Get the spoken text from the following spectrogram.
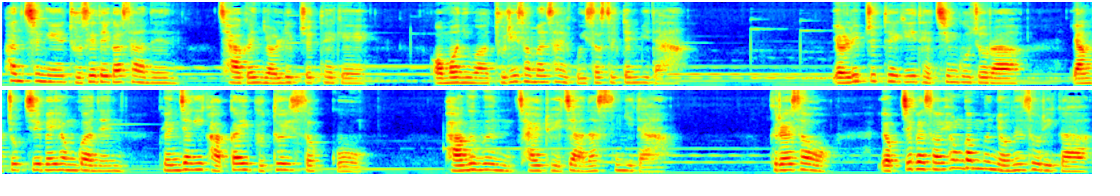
한 층에 두 세 대가 사는 작은 연립주택에 어머니와 둘이서만 살고 있었을 때입니다. 연립주택이 대칭 구조라 양쪽 집의 현관은 굉장히 가까이 붙어 있었고 방음은 잘 되지 않았습니다. 그래서 옆집에서 현관문 여는 소리가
